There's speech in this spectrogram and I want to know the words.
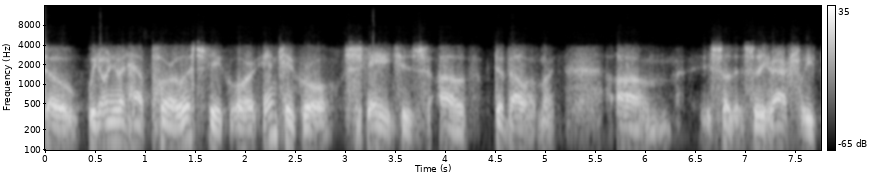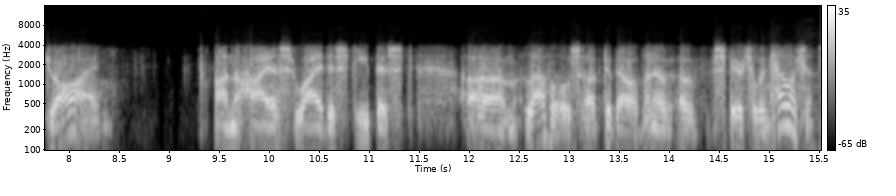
So we don't even have pluralistic or integral stages of development. Um, so that so you're actually drawing on the highest, widest, deepest um, levels of development of, of spiritual intelligence.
